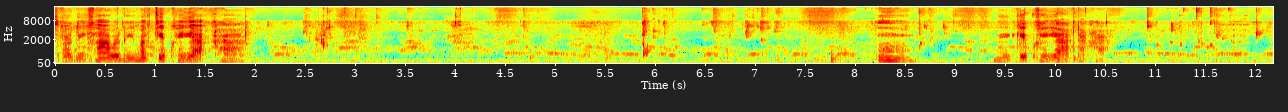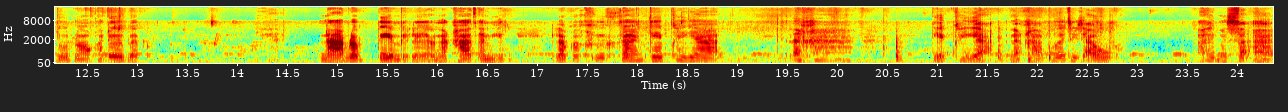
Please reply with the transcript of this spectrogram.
สวัสดีค่ะ วันนี้มาเก็บขยะค่ะ อืม นี่เก็บขยะนะคะ ดูน้องเขาเดินแบบ น้ำเราเปลี่ยนไปแล้วนะคะแต่อันนี้เราก็คือการเก็บขยะนะคะ เก็บขยะนะคะ เพื่อที่จะเอาให้มันสะอาด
